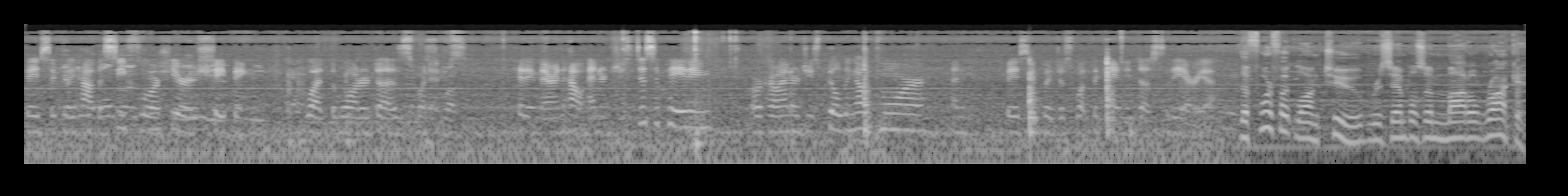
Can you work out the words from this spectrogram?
basically how the seafloor here is shaping what the water does when it's hitting there and how energy is dissipating or how energy is building up more and basically just what the canyon does to the area. The four foot long tube resembles a model rocket.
